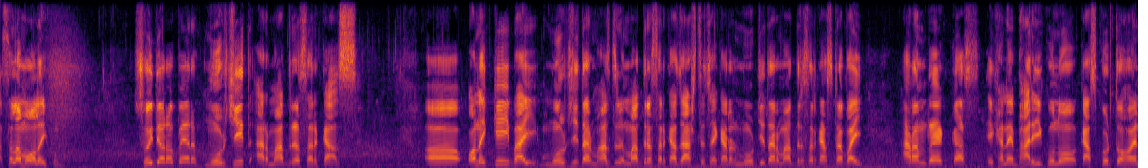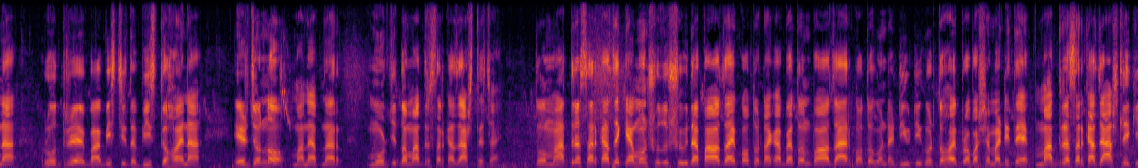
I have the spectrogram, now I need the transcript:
আসসালামু আলাইকুম। সৌদি আরবের মসজিদ আর মাদ্রাসার কাজ। অনেকেই ভাই মসজিদ আর মাদ্রাসার কাজে আসতে চায়, কারণ মসজিদ আর মাদ্রাসার কাজটা ভাই আরামদায়ক কাজ। এখানে ভারী কোনো কাজ করতে হয় না, রোদ্রে বা বৃষ্টিতে ভিজতে হয় না। এর জন্য মানে আপনার মসজিদ বা মাদ্রাসার কাজে আসতে চায়। তো মাদ্রাসার কাজে কেমন সুযোগ সুবিধা পাওয়া যায়, কত টাকা বেতন পাওয়া যায় আর কত ঘণ্টা ডিউটি করতে হয় প্রবাসে মাটিতে, মাদ্রাসার কাজে আসলে কি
